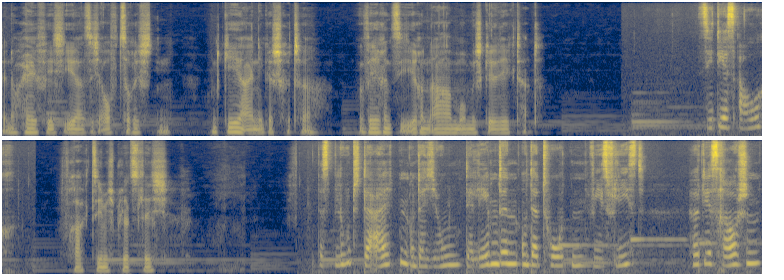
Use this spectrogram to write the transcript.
Dennoch helfe ich ihr, sich aufzurichten und gehe einige Schritte, während sie ihren Arm um mich gelegt hat. Seht ihr es auch? fragt sie mich plötzlich. Das Blut der Alten und der Jungen, der Lebenden und der Toten, wie es fließt? Hört ihr es rauschen?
